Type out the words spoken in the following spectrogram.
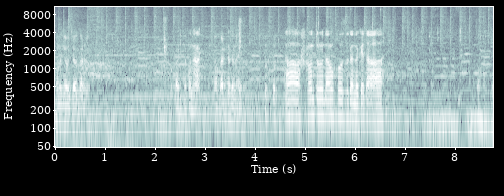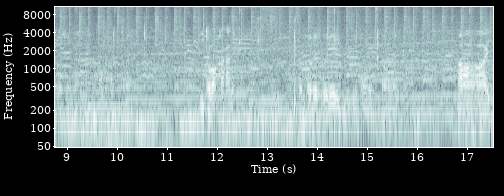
この気持ちわかる？分かりたくない。わかりたくないの？ああフロントのダウンフォースが抜けた。分かってほしい意図わからぬ。なそこで古い日本語使わないはーい。と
